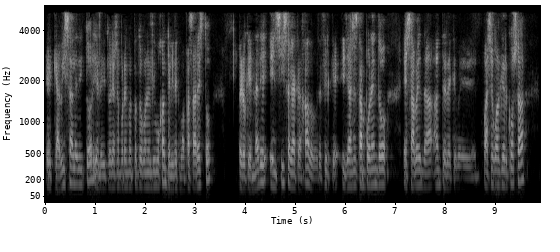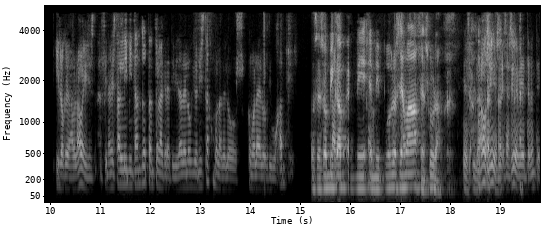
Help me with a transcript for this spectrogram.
el que avisa al editor y el editor ya se pone en contacto con el dibujante y le dice que va a pasar esto, pero que nadie en sí se había quejado. Es decir, que ya se están poniendo esa venda antes de que pase cualquier cosa y lo que hablabais, al final están limitando tanto la creatividad de los guionistas como la de los, como la de los dibujantes. Pues eso en mi, en mi, en mi pueblo se llama censura. No, sí, es, así, evidentemente.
